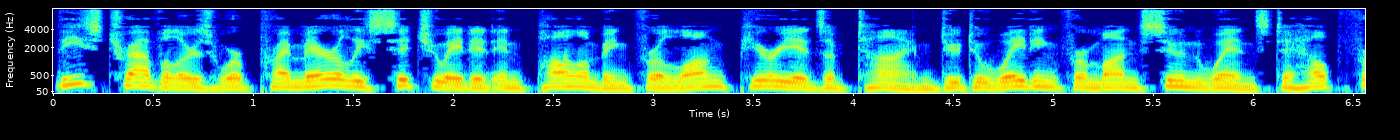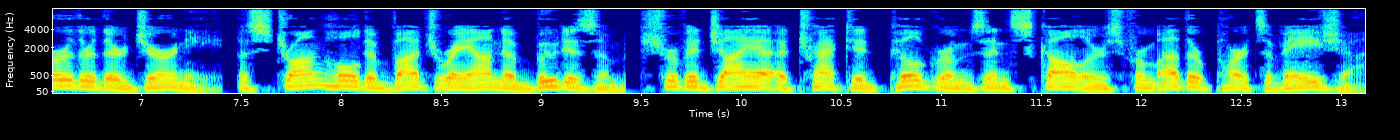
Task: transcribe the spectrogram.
These travelers were primarily situated in Palembang for long periods of time due to waiting for monsoon winds to help further their journey. A stronghold of Vajrayana Buddhism, Srivijaya attracted pilgrims and scholars from other parts of Asia.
